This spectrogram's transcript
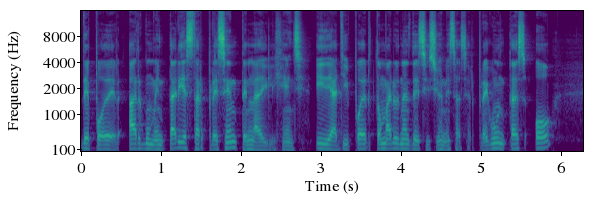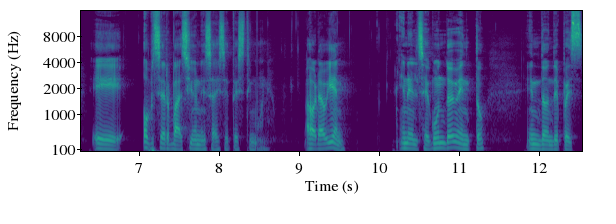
de poder argumentar y estar presente en la diligencia y de allí poder tomar unas decisiones, hacer preguntas o eh, observaciones a ese testimonio. Ahora bien, en el segundo evento, en donde pues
